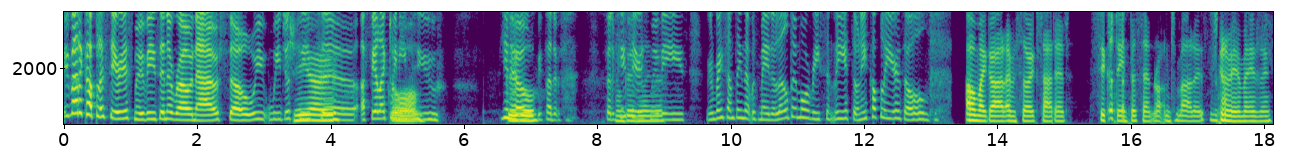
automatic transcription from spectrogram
we've had a couple of serious movies in a row now, so we we just need to. I feel like we need to. You know, we've had a. Had a few serious Googling this. movies. We're gonna bring something that was made a little bit more recently. It's only a couple of years old. Oh my god, I'm so excited. 16% Rotten Tomatoes. This is going to be amazing.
